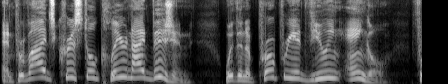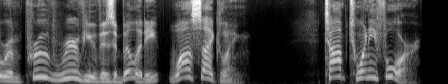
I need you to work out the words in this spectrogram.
and provides crystal clear night vision with an appropriate viewing angle for improved rearview visibility while cycling. Top 24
